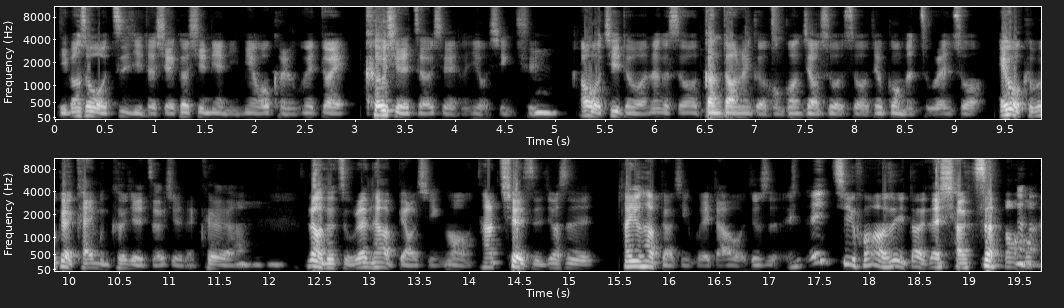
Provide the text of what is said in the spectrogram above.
比方说我自己的学科训练里面，我可能会对科学哲学很有兴趣。嗯而我记得我那个时候刚到那个红光教授的时候，就跟我们主任说：“诶，我可不可以开一门科学哲学的课啊？”嗯那我的主任他的表情哦，他确实就是他用他的表情回答我，就是哎，诶其实黄老师你到底在想什么？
